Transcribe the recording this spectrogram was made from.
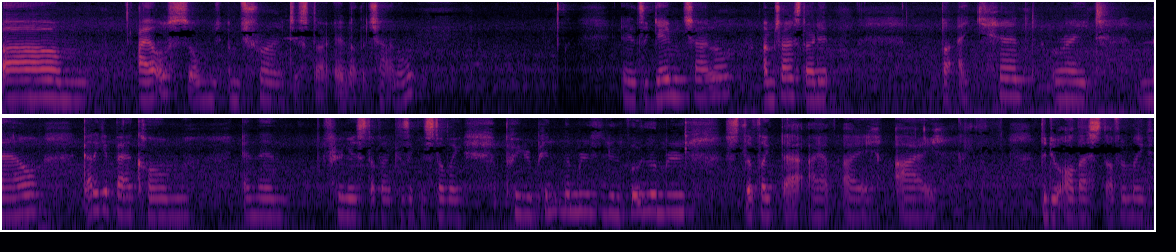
Um, I also am trying to start another channel. And it's a gaming channel. I'm trying to start it, but I can't right now. Gotta get back home and then figure stuff out because like the stuff like put your pin numbers, your phone number, stuff like that. I have I I to do all that stuff. And I'm like,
